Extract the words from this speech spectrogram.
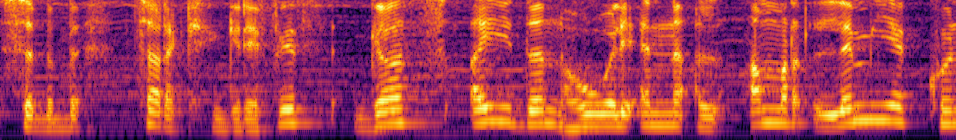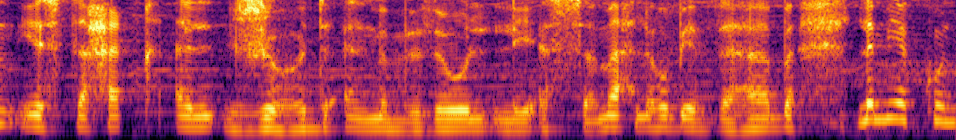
سبب ترك جريفيث. غاتس أيضا هو لأن الأمر لم يكن يستحق الجهد المبذول للسماح له بالذهاب لم يكن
